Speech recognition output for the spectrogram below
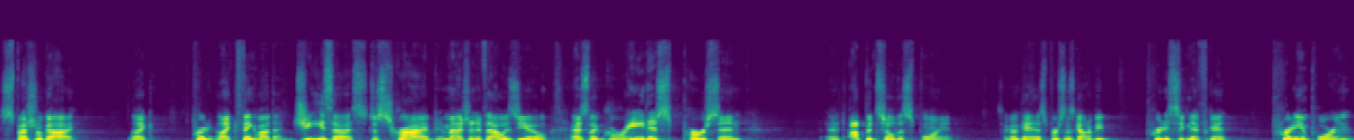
special guy. Like, pretty, like think about that. Jesus described, imagine if that was you, as the greatest person up until this point. It's like, okay, this person's got to be pretty significant, pretty important,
